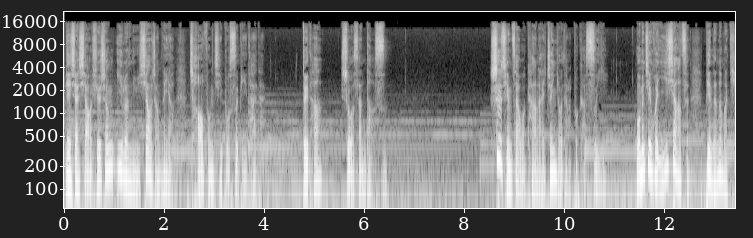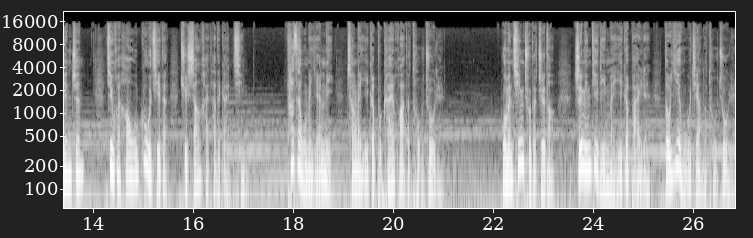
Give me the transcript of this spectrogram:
便像小学生议论女校长那样嘲讽起布斯比太太，对她说三道四。事情在我看来真有点不可思议，我们竟会一下子变得那么天真，竟会毫无顾忌的去伤害他的感情。他在我们眼里成了一个不开化的土著人。我们清楚的知道，殖民地里每一个白人都厌恶这样的土著人，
